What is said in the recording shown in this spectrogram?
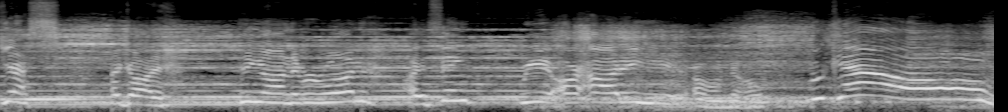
Yes, I got it. Hang on, everyone. I think we are out of here. Oh no. Look out!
